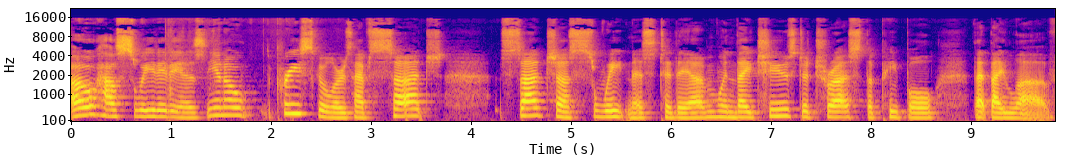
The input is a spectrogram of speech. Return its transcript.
Oh, how sweet it is. You know, preschoolers have such such a sweetness to them when they choose to trust the people that they love.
